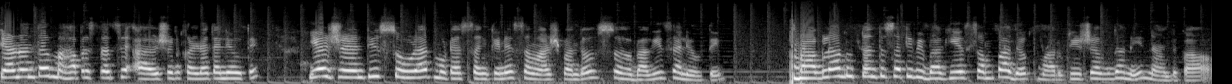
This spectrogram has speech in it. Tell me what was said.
त्यानंतर महाप्रसादाचे आयोजन करण्यात आले होते. या जयंती सोहळ्यात मोठ्या संख्येने समाज बांधव सहभागी झाले होते. भागला वृत्तांतसाठी विभागीय संपादक मारुती जगदाने नांदगाव.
